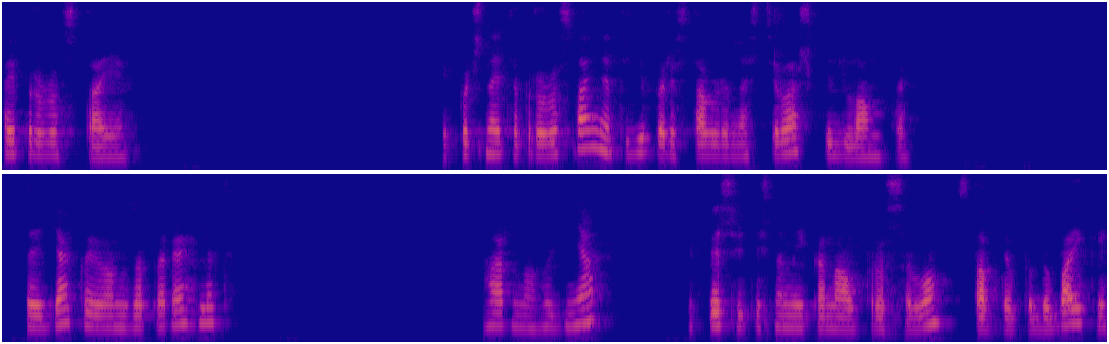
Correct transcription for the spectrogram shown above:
хай проростає. Як почнеться проростання, тоді переставлю на стілаж під лампи. Все, дякую вам за перегляд. Гарного дня. Підписуйтесь на мій канал про село, ставте вподобайки,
